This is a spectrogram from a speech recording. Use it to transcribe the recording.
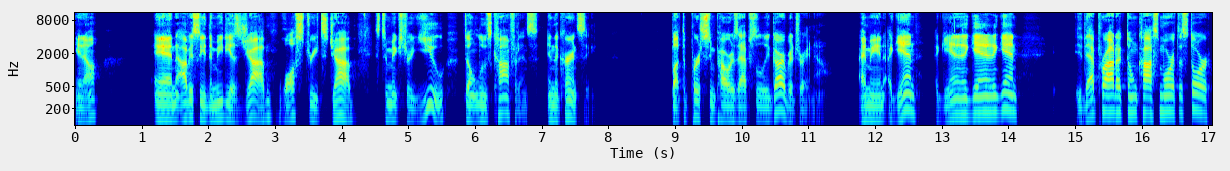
You know? And obviously, the media's job, Wall Street's job, is to make sure you don't lose confidence in the currency. But the purchasing power is absolutely garbage right now. I mean, again, again and again and again, that product don't cost more at the store.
